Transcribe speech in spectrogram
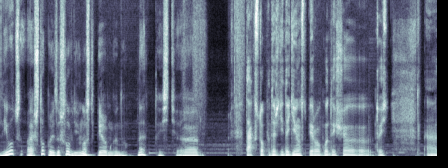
и вот, а что произошло в 91 году? Да? То есть... Э... Так, стоп, подожди, до 91 года еще, то есть а,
